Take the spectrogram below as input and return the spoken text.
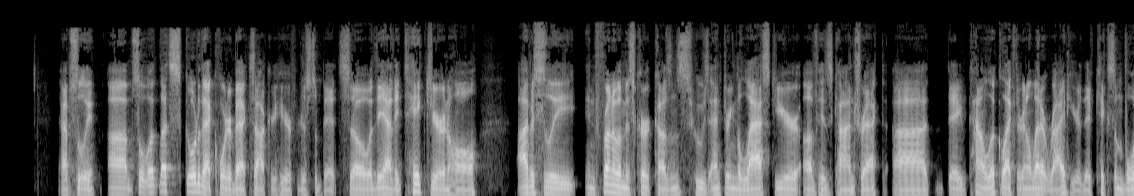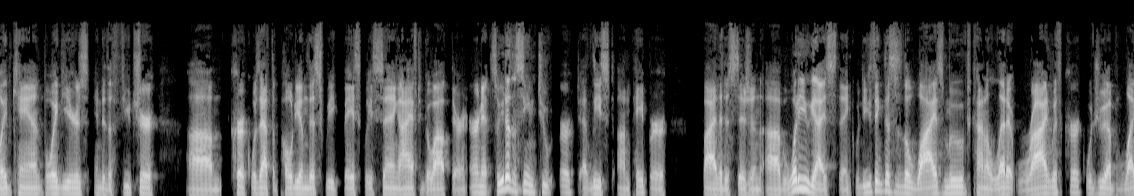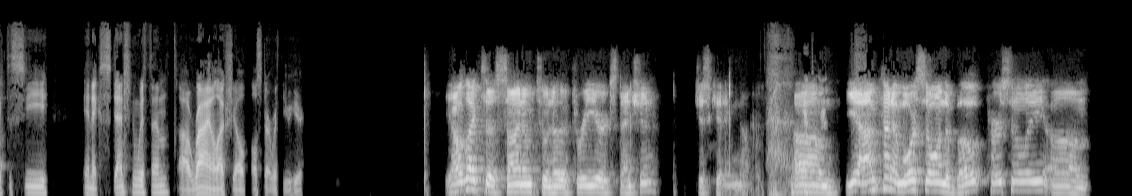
Absolutely. Um, so let, us go to that quarterback soccer here for just a bit. So yeah, they take Jaren Hall. Obviously, in front of him is Kirk Cousins, who's entering the last year of his contract. Uh, they kind of look like they're going to let it ride here. They've kicked some void can void years into the future. Um, Kirk was at the podium this week, basically saying, "I have to go out there and earn it." So he doesn't seem too irked, at least on paper, by the decision. Uh, but what do you guys think? Do you think this is the wise move to kind of let it ride with Kirk? Would you have liked to see an extension with him. Uh, Ryan, I'll actually I'll, I'll start with you here. Yeah, I would like to sign him to another three-year extension. Just kidding, no. Um, yeah, I'm kind of more so on the boat personally. Um,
